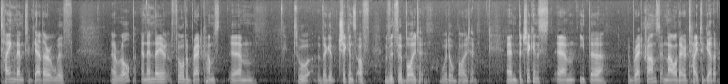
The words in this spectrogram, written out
tying them together with a rope, and then they throw the breadcrumbs um, to the chickens of Witwe Bolte, Widow Bolte. And the chickens um, eat the, the breadcrumbs, and now they're tied together.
